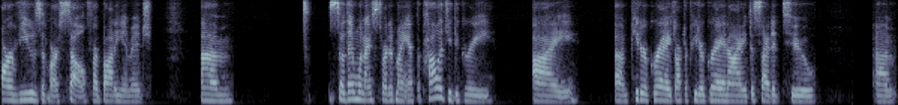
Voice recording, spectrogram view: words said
our views of ourself, our body image? Um, so then when I started my anthropology degree, I, um, Peter Gray, Dr. Peter Gray, and I decided to um,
